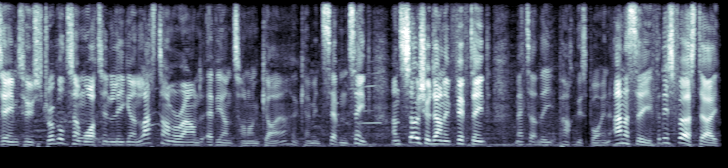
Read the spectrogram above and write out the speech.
teams who struggled somewhat in Ligue 1 last time around, Evian Thonon-Gaillard, who came in 17th, and Sochaux down in 15th, met at the Parc des Sports in Annecy for this first day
